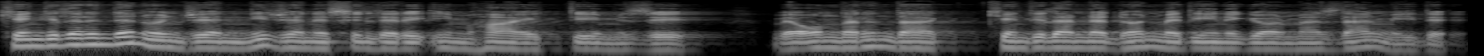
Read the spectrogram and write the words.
Kendilerinden önce nice nesilleri imha ettiğimizi ve onların da kendilerine dönmediğini görmezler miydi?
